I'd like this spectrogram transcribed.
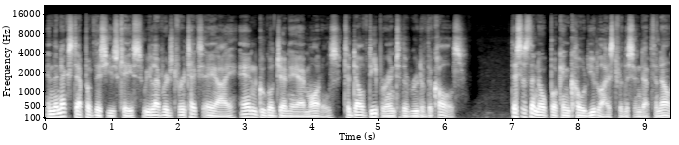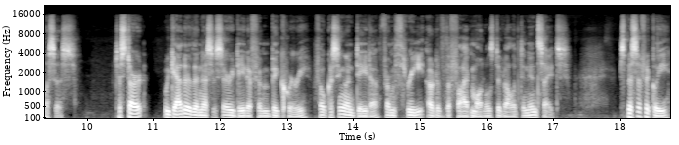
In the next step of this use case, we leveraged Vertex AI and Google Gen AI models to delve deeper into the root of the calls. This is the notebook and code utilized for this in-depth analysis. To start, we gather the necessary data from BigQuery, focusing on data from three out of the five models developed in Insights. Specifically,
